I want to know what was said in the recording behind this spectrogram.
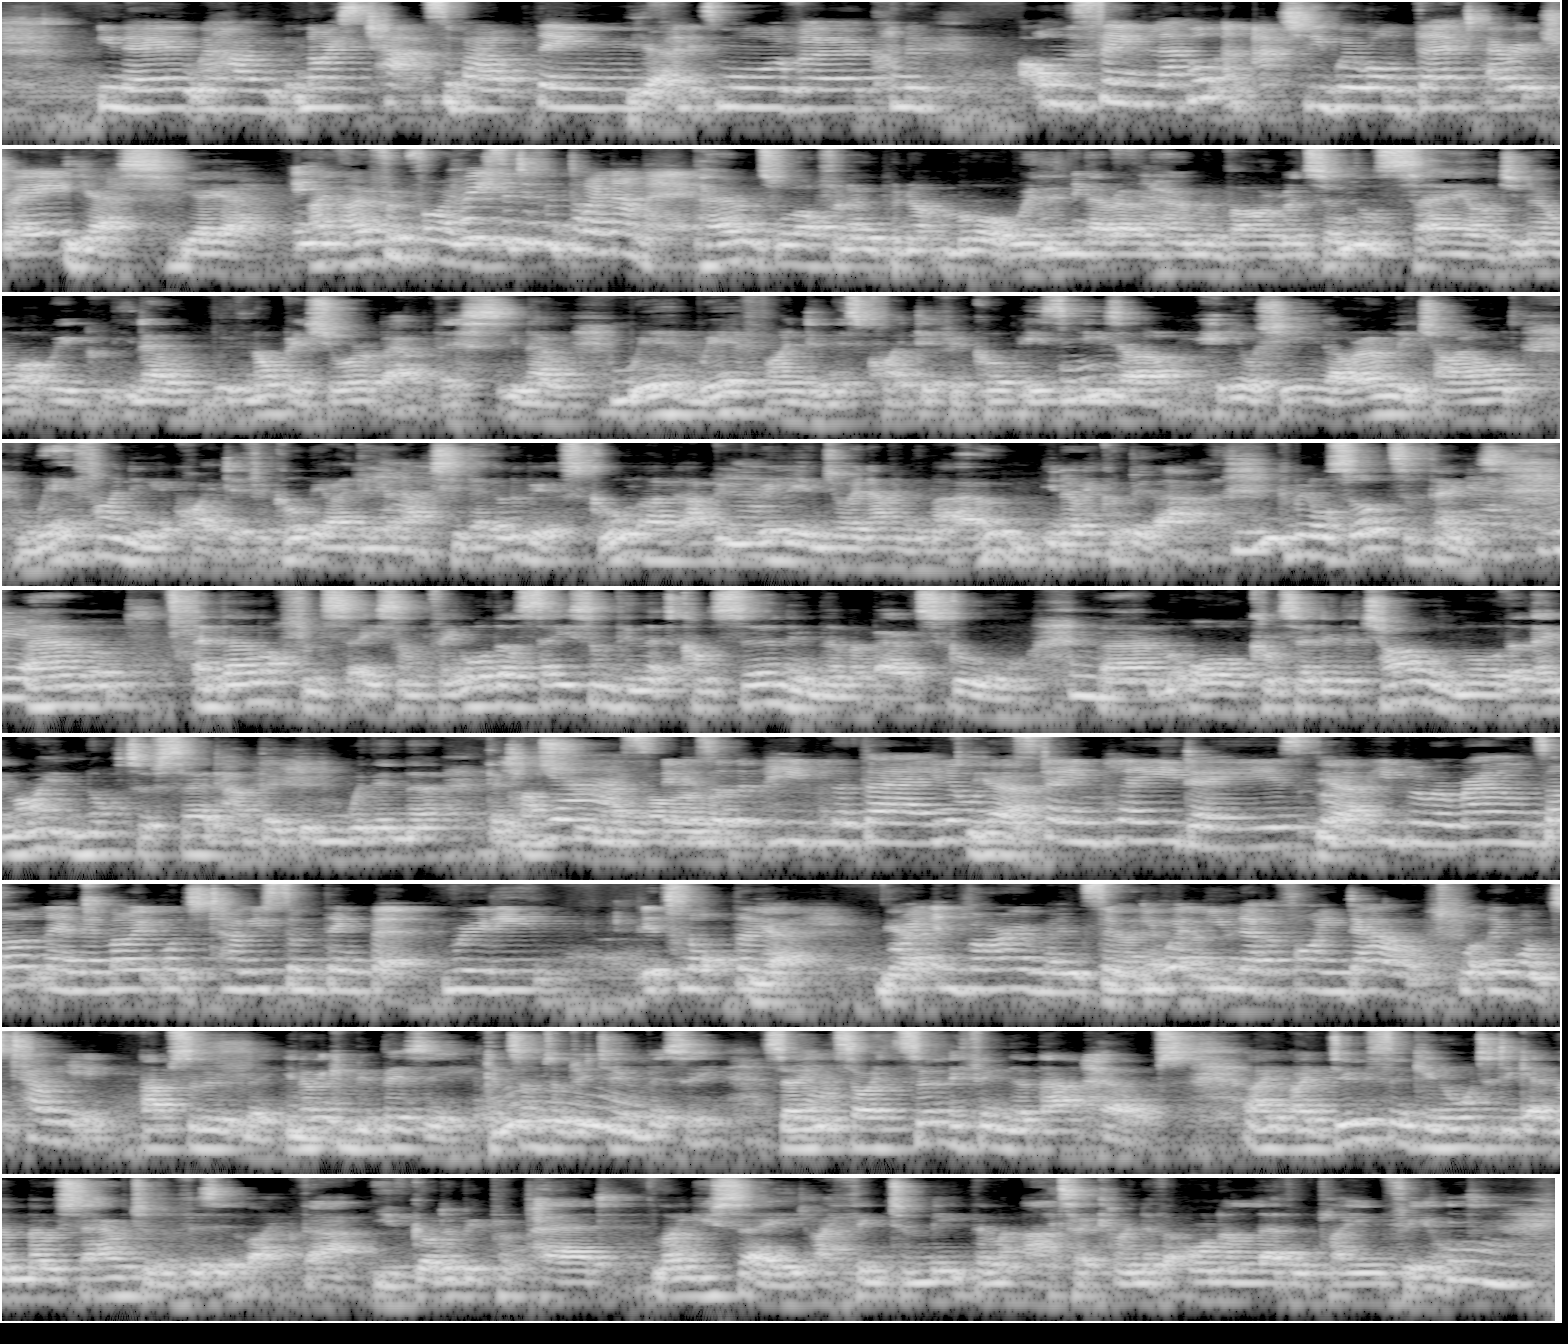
you know we have nice chats about things, Yeah. and it's more of a kind of on the same level, and actually we're on their territory. Yes. Yeah. Yeah. It I, I often find creates a different dynamic. parents will often open up more within their own so. home environment. So they'll say, "Oh, do you know what? We, you know, we've not been sure about this. You know, Mm. we're we're finding this quite difficult. He's, he's our he or she our only child, and we're finding it quite difficult. The idea that actually they're going to be at school. I've, I've been Yeah. really enjoying having them at home. You know, it could be that. It could be all sorts of things." Yeah, really Um, and they'll often say something, or they'll say something that's concerning them about school, Mm. um, or concerning the child more that they might not have said had they been within the, the classroom Yes, environment. because other people are there. You know, when Yeah. you're staying play days, Yeah. other people are around, aren't they? And they might want to tell you something, but really, it's not the yeah, right environment. So No, you you never find out what they want to tell you. absolutely. You know, it can be busy. It can sometimes be too Mm. busy. So, Yeah. so I certainly think that that helps. I, I do think in order to get the most out of a visit like that, you've got to be prepared, like you say, I think to meet them at a kind of on a level playing field.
